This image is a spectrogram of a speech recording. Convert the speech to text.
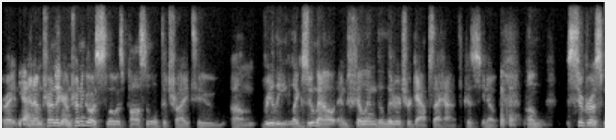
right? Yeah, and I'm trying to sure. I'm trying to go as slow as possible to try to um, really like zoom out and fill in the literature gaps I have, because you know, okay. um, sucrose,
